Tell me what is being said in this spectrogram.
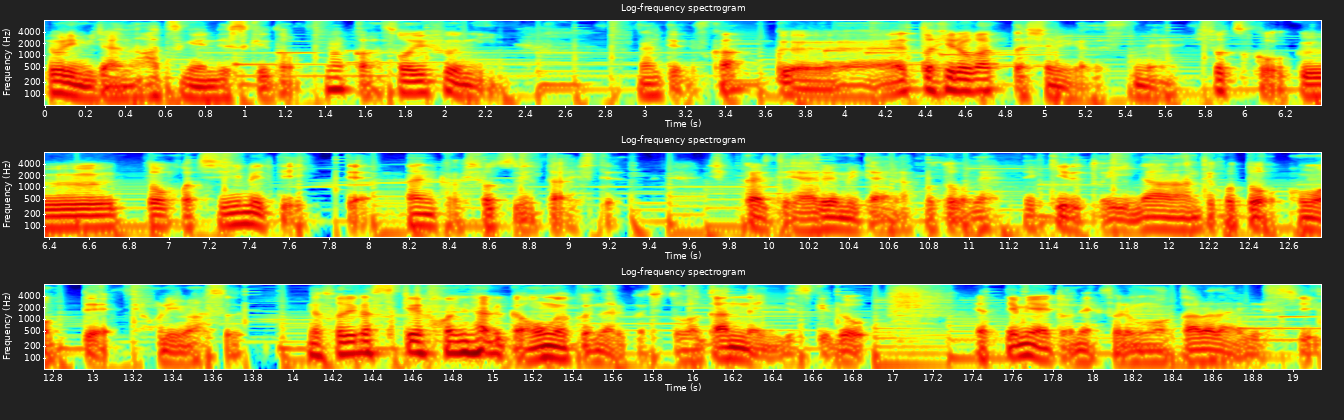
寄りみたいな発言ですけど、なんかそういうふうに、なんていうんですか、ぐーっと広がった趣味がですね、一つこうぐーっとこう縮めていって、何か一つに対してしっかりとやるみたいなことをね、できるといいななんてことを思っております。でそれがスケボーになるか音楽になるかちょっとわかんないんですけど、やってみないとね、それもわからないですし、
